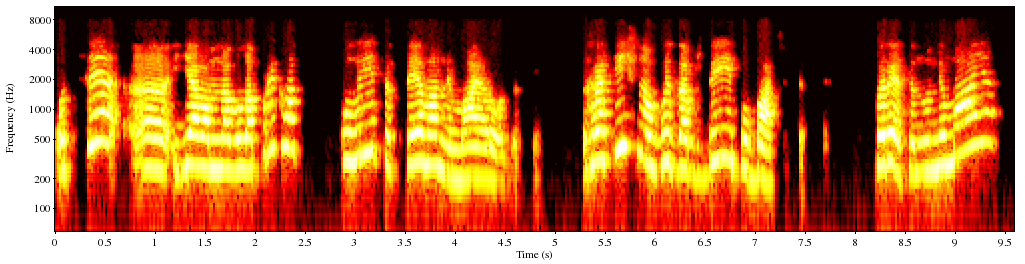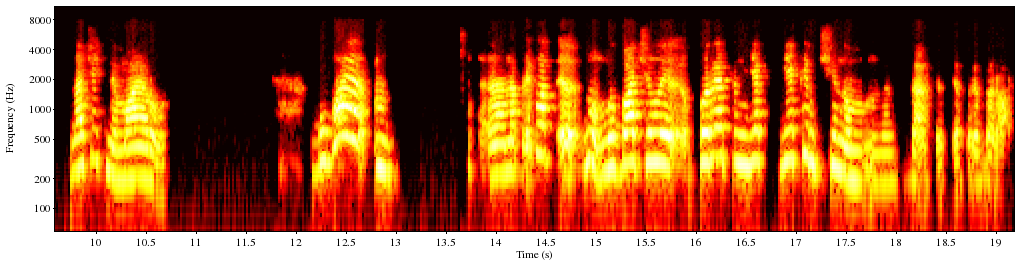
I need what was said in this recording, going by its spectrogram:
Оце е, я вам навела приклад, коли система не має розв'язків. Графічно ви завжди побачите це. Перетину немає, значить немає розв'язку. Буває, е, наприклад, е, ну, ми бачили перетин, як, яким чином м, це прибираю.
